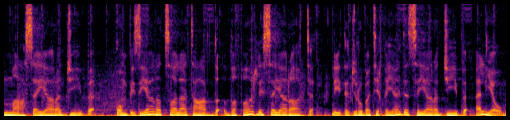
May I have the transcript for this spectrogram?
مع سيارة جيب قم بزيارة صالات عرض ظفار للسيارات لتجربة قيادة سيارة جيب اليوم.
